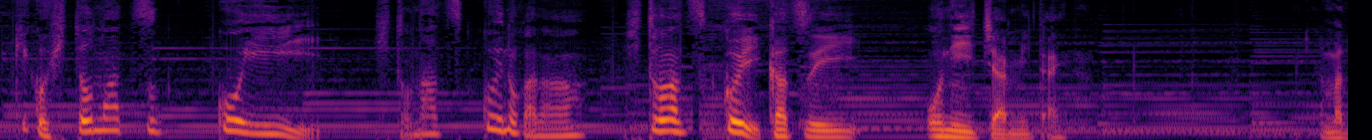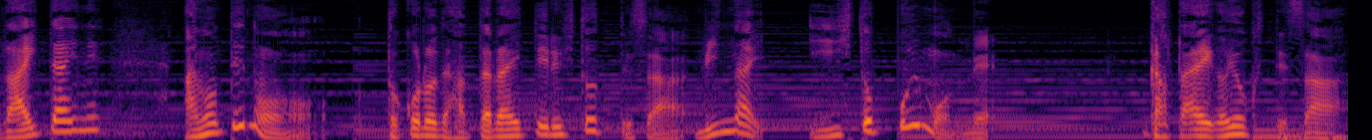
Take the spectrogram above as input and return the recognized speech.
ー、結構人懐っこい、人懐っこいのかな？人懐っこいいかついお兄ちゃんみたいな。まあ大体ね、あの手のところで働いてる人ってさ、みんないい人っぽいもんね。ガタイが良くてさ、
